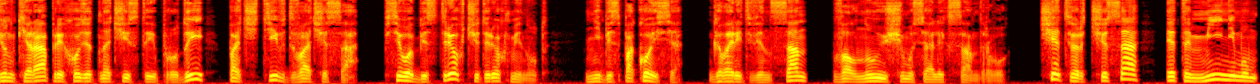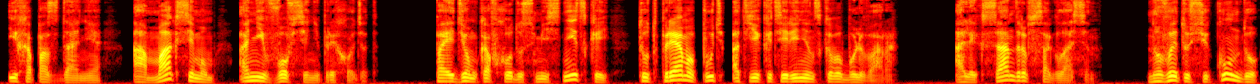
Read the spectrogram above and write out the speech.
Юнкера приходят на чистые пруды почти в два часа, всего без трех-четырех минут. «Не беспокойся», — говорит Винсан волнующемуся Александрову. «Четверть часа — это минимум их опоздания, а максимум они вовсе не приходят. Пойдем ко входу с Мясницкой, тут прямо путь от Екатерининского бульвара». Александров согласен. Но в эту секунду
